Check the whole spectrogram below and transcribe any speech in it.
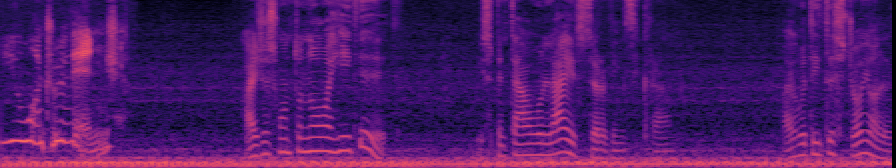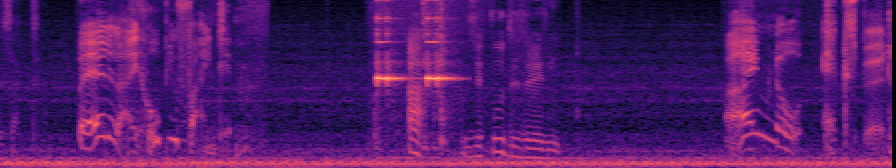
You want revenge? I just want to know why he did it. We spent our lives serving the crown. Why would he destroy all of that? Well, I hope you find him. Ah, the food is ready. I'm no expert,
